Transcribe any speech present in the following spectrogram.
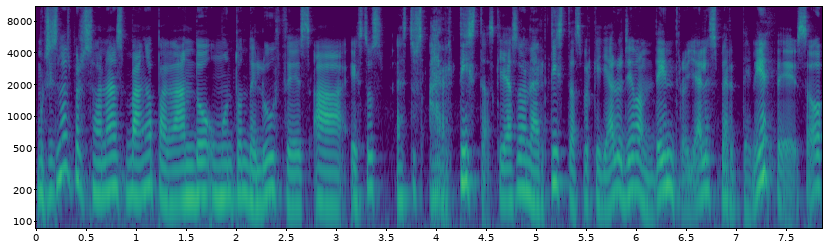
Muchísimas personas van apagando un montón de luces a estos, a estos artistas, que ya son artistas porque ya lo llevan dentro, ya les pertenece eso.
